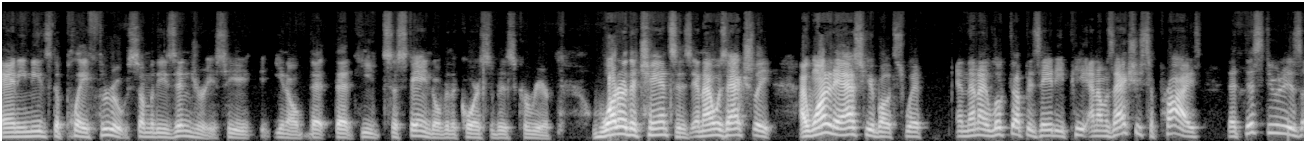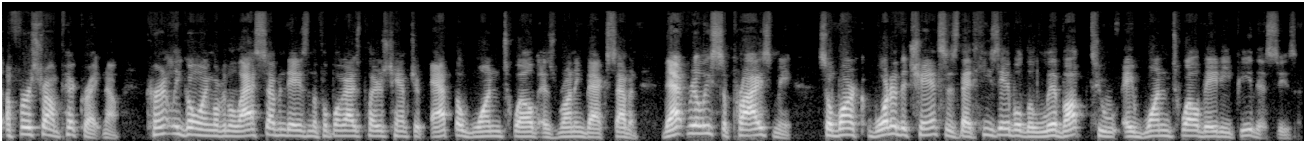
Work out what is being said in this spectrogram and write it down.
and he needs to play through some of these injuries he you know that that he sustained over the course of his career. What are the chances? And I was actually I wanted to ask you about Swift, and then I looked up his ADP, and I was actually surprised that this dude is a first round pick right now. Currently going over the last seven days in the Football Guys Players Championship at the 112 as running back seven. That really surprised me. So, Mark, what are the chances that he's able to live up to a 112 ADP this season?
